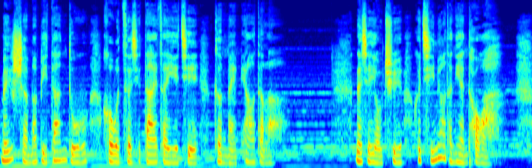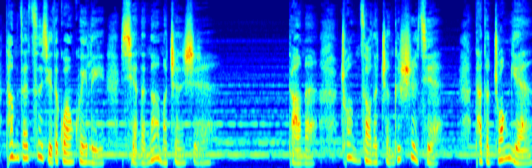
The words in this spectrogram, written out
没什么比单独和我自己待在一起更美妙的了。那些有趣和奇妙的念头啊！他们在自己的光辉里显得那么真实。他们创造了整个世界，它的庄严、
